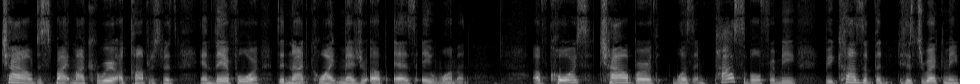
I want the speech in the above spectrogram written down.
child despite my career accomplishments and therefore did not quite measure up as a woman. Of course, childbirth was impossible for me because of the hysterectomy,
